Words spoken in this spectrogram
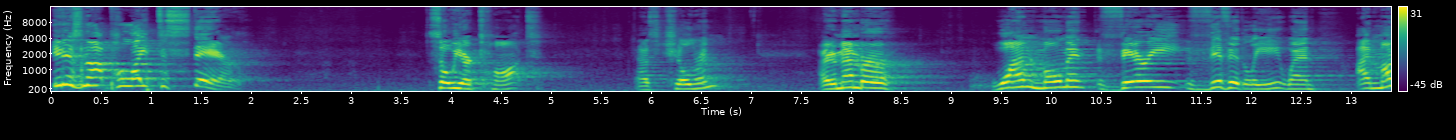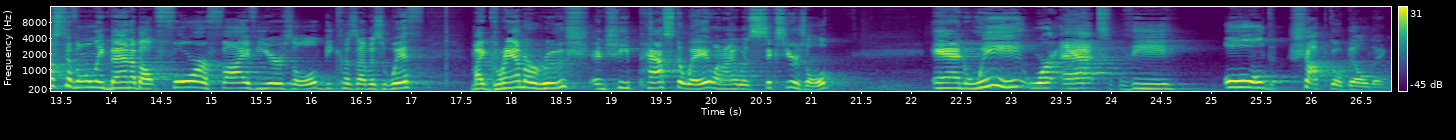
It is not polite to stare. So we are taught as children. I remember one moment very vividly when I must have only been about four or five years old because I was with my grandma Roosh, and she passed away when I was six years old. And we were at the old Shopko building.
